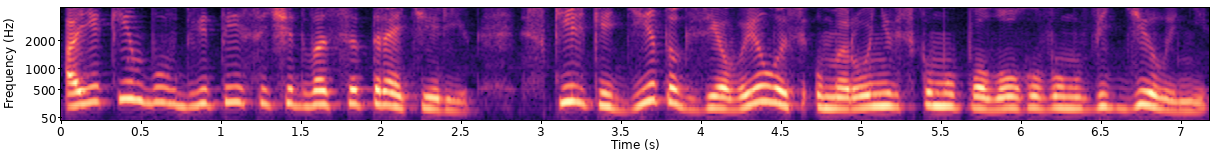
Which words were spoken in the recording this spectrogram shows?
А яким був 2023 рік? Скільки діток з'явилось у Миронівському пологовому відділенні?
